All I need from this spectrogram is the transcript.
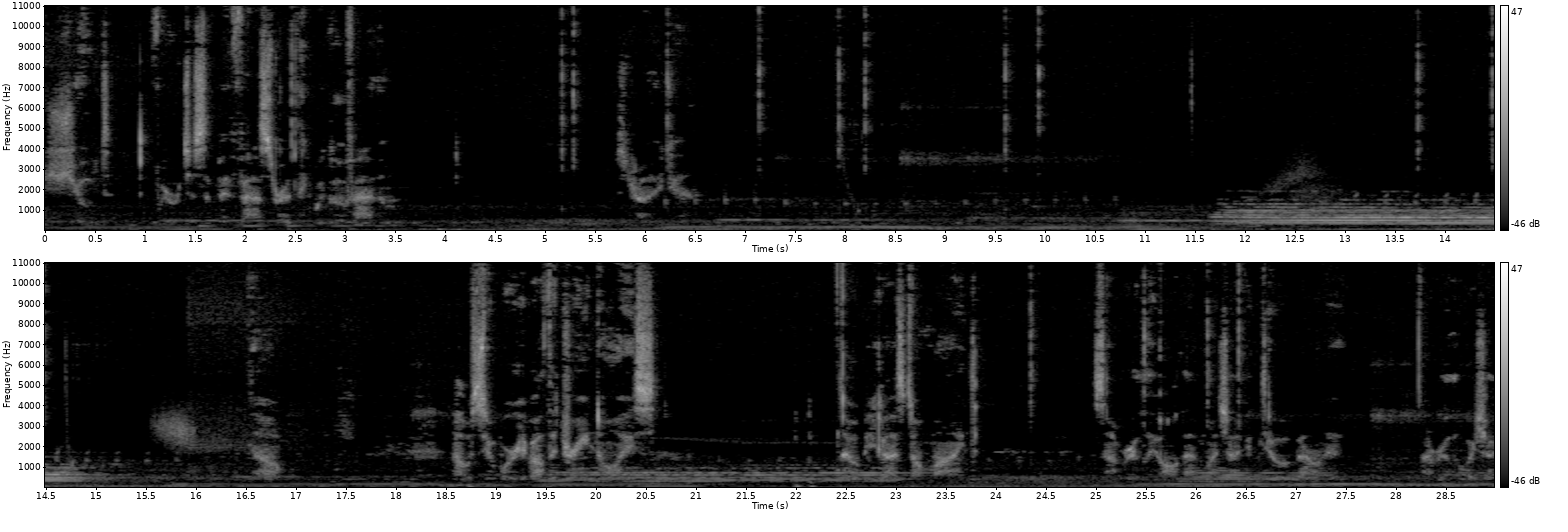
Shoot, if we were just a bit faster, I think we could have had him. Let's try again. No. I was too worried about the train noise. I hope you guys don't mind. There's not really all that much I can do about it. I really wish I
